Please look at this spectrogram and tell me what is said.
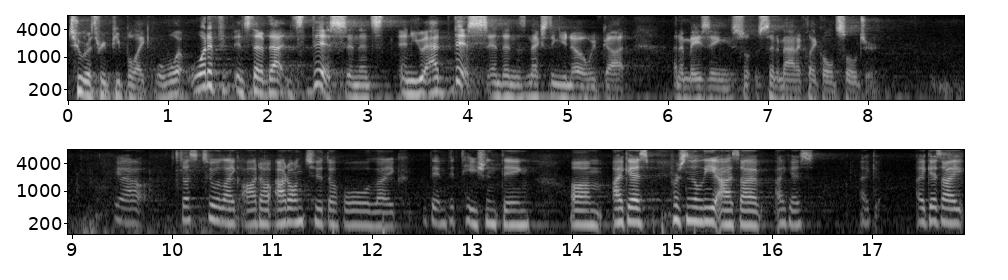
two or three people like well, what, what if instead of that it's this and it's and you add this and then the next thing you know we've got an amazing cinematic like old soldier yeah just to like add on, add on to the whole like the invitation thing, um, I guess personally as I, I guess, I, I guess I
